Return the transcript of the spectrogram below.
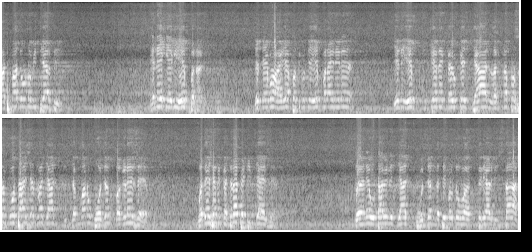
આઠમા ધોરણનો વિદ્યાર્થી. એને એક એવી એપ બનાવી. એક એવો આઈડિયા પ્રતિકૃતિ એપ બનાવીને એને એની એપ એને કહ્યું કે જ્યાં લગ્ન પ્રસંગો થાય છે અથવા જ્યાં જમવાનું ભોજન બગડે છે, વધે છે અને કચરા પેટીમાં જાય છે, તો એને ઉઠાવીને જ્યાં ભોજન નથી મળતું હોય, અંતરિયાળ વિસ્તાર,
